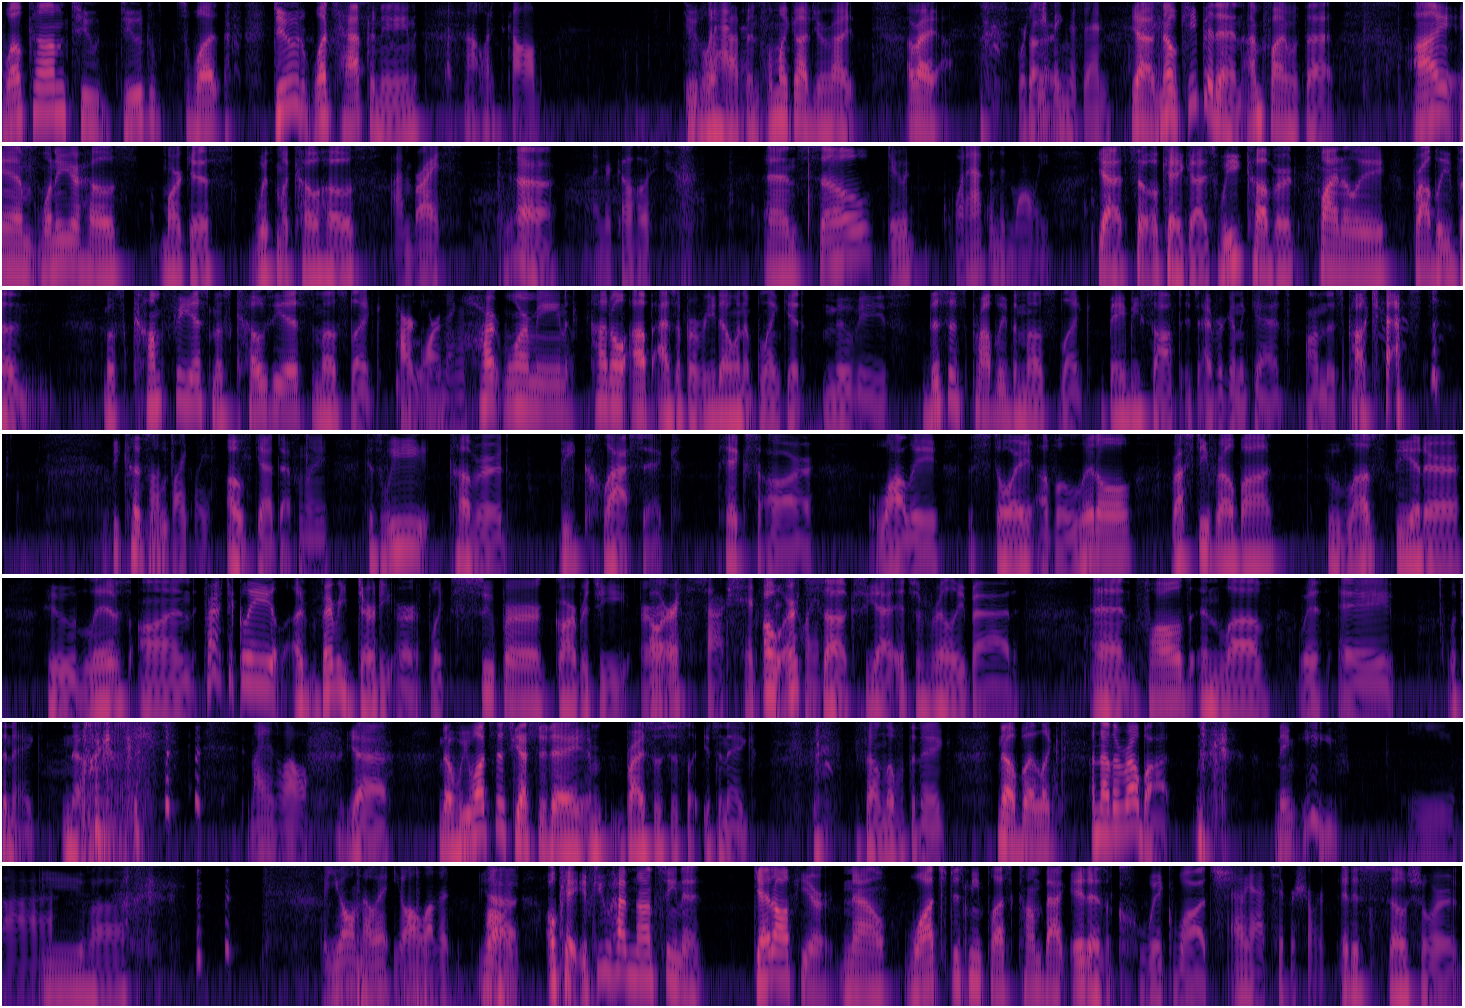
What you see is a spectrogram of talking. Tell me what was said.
welcome to Dude What Dude What's Happening? That's not what it's called. It's Dude, what, what happened? happened? Oh my god, you're right. All right. We're Sorry. keeping this in. Yeah, no, keep it in. I'm fine with that. I am one of your hosts, Marcus, with my co-host. I'm Bryce. Yeah. I'm your co-host. And so, Dude, what happened in Wall-E? yeah, so okay guys, we covered finally probably the most comfiest, most coziest, most like Heartwarming. heartwarming, cuddle up as a burrito in a blanket movies. This is probably the most like baby soft it's ever gonna get on this podcast. because Most we- likely. oh yeah, definitely. Because we covered the classic Pixar Wall-E, the story of a little rusty robot who loves theater, who lives on practically a very dirty Earth, like super garbagey Earth. Oh, Earth sucks. Oh, Earth point. sucks. Yeah, it's really bad. And falls in love with a with an egg. No. Might as well. yeah. No, we watched this yesterday and Bryce was just like, it's an egg. he fell in love with an egg. No, but like another robot named Eve. Eva. Eva. But you all know it. You all love it. Yeah. Wall-E. Okay, if you have not seen it, get off here now. Watch Disney Plus. Come back. It is a quick watch. Oh yeah, it's super short. It is so short.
